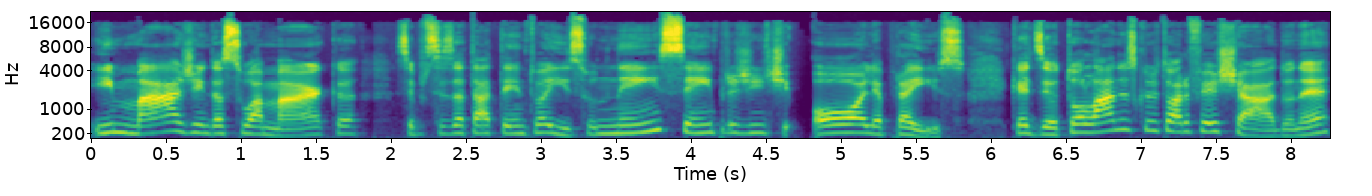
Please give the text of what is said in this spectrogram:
imagem da sua marca, você precisa estar tá atento a isso. Nem sempre a gente olha para isso. Quer dizer, eu tô lá no escritório fechado, né?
